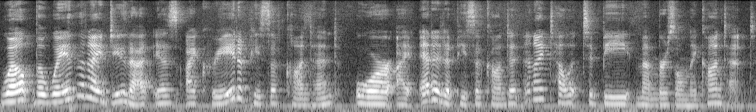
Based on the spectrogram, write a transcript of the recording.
Well, the way that I do that is I create a piece of content or I edit a piece of content and I tell it to be members only content.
